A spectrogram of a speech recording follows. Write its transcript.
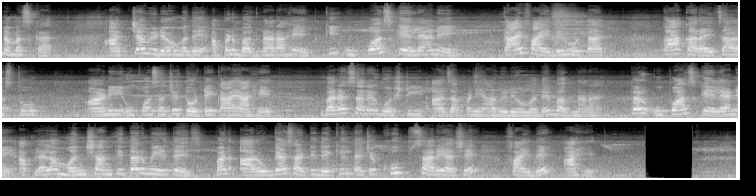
नमस्कार. आजच्या व्हिडिओमध्ये आपण बघणार आहेत की उपवास केल्याने काय फायदे होतात का करायचा असतो आणि उपवासाचे तोटे काय आहेत बऱ्याच साऱ्या गोष्टी आज आपण या व्हिडिओमध्ये बघणार आहे. तर उपवास केल्याने आपल्याला मन शांती तर मिळतेच पण आरोग्यासाठी देखील त्याचे खूप सारे असे फायदे आहेत.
